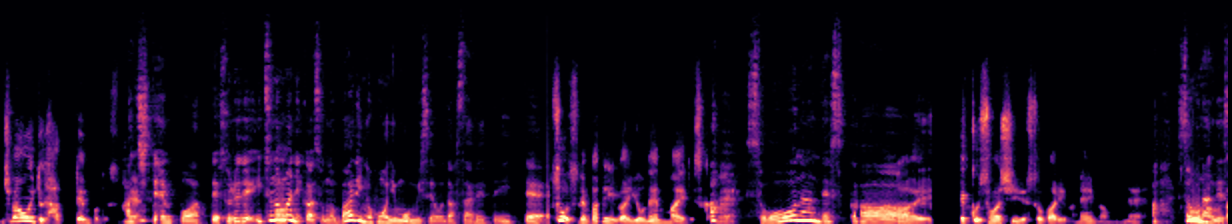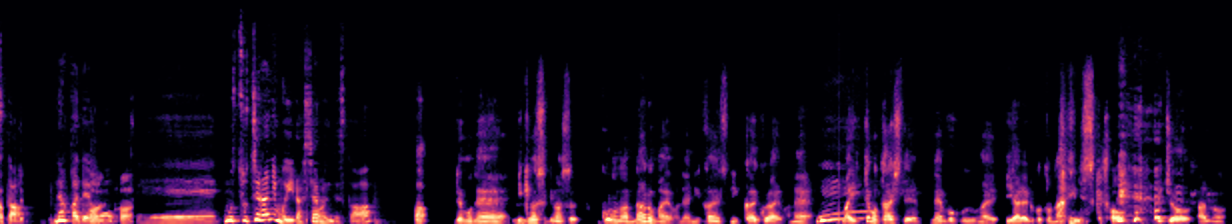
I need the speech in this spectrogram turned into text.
一番多い時8店舗ですね。8店舗あって、それでいつの間にかそのバリの方にもお店を出されていて。そうですね。バリは4年前ですかね。そうなんですか。はい。結構忙しいですよ、バリはね、今もね。あ、そうなんですか。中でも。はいはい、ええー、もうそちらにもいらっしゃるんですか、はい、あ、でもね、行きます行きます。コロナになる前はね、2ヶ月に1回くらいはね、えー、まあ行っても大してね、僕がやれることないんですけど、一応、あの、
